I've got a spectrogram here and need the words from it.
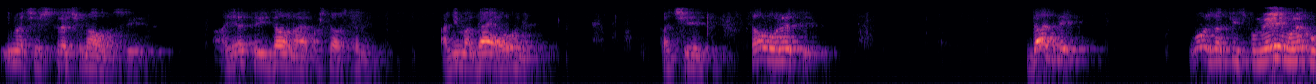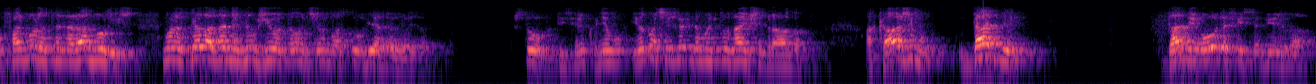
imat ćeš sreću na ovom svijetu. A jeste i dao najako što šta ostane. A njima daje one. Pa će samo reci, dadne, možda ti spomenimo neku fajn, možda se ne razboliš, možda ti Allah dadne dug život, on će odmah stu vijat euro izad. Što? Ti si rekao njemu, i odmah ćeš reći da mu je to najviše drago. A kaži mu, dadne, dadne ovdje fi se biri da.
